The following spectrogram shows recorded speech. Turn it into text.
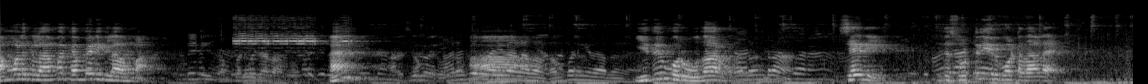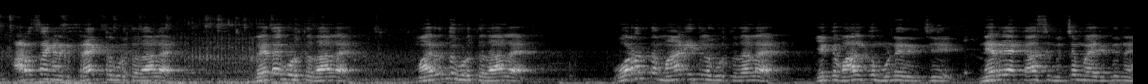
நம்மளுக்கு இல்லாம கம்பெனிக்கு லாபமா? இது ஒரு உதாரணம். சரி இந்த சொட்டு நீர் போட்டதால அரசாங்கம் எனக்கு டிராக்டர் கொடுத்ததால விதை கொடுத்ததால மருந்து கொடுத்ததால உரத்தை மானியத்தில் கொடுத்ததால எங்க வாழ்க்கை முன்னேறிடுச்சு. நிறைய காசு மிச்சமாயிருக்குன்னு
